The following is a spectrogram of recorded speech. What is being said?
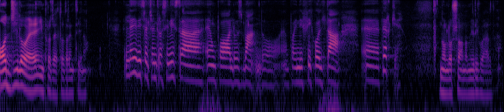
Oggi lo è in progetto Trentino. Lei dice il centro-sinistra è un po' allo sbando, è un po' in difficoltà. Eh, perché? Non lo so, non mi riguarda.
